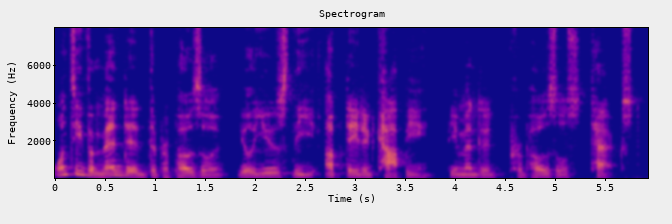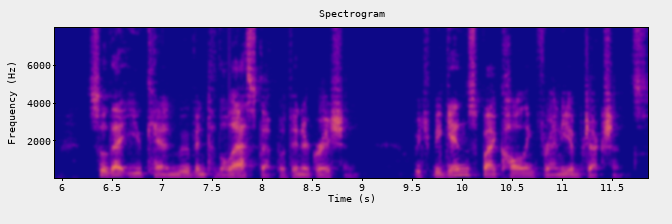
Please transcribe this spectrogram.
Once you've amended the proposal, you'll use the updated copy, the amended proposal's text, so that you can move into the last step of integration, which begins by calling for any objections.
